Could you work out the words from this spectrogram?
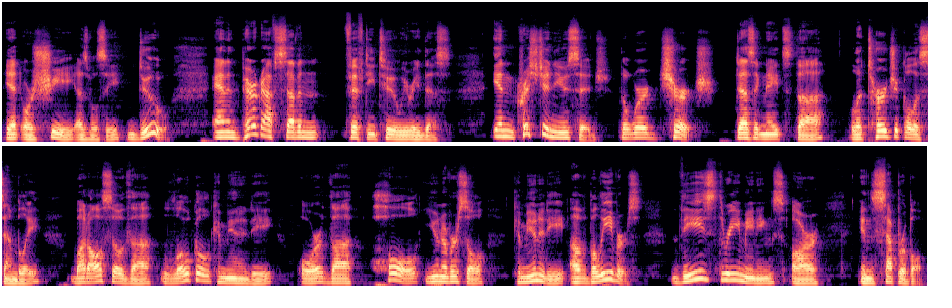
it or she, as we'll see, do? And in paragraph seven fifty two, we read this: In Christian usage, the word church designates the liturgical assembly, but also the local community or the whole universal community of believers. These three meanings are inseparable.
